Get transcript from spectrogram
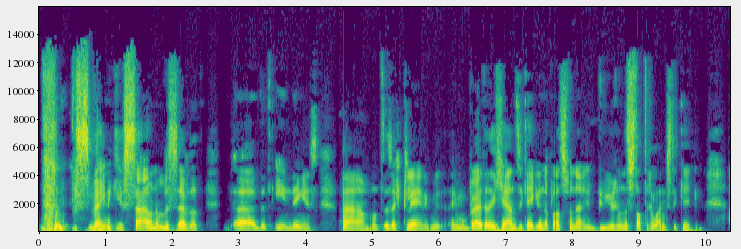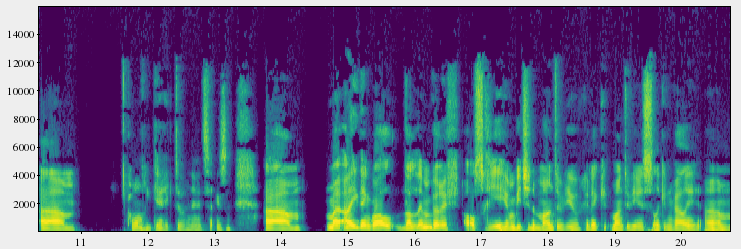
wij een keer samen en besef dat eh dit één ding is. Ehm, want het is echt klein. Je moet, je moet buiten de grenzen kijken in plaats van naar je buren in de stad erlangs te kijken. Ehm kom onder een kerktoren uit, zeggen ze. Ehm maar ah, ik denk wel dat Limburg als regio, een beetje de Mountain View, gelijk Mountain View is Silicon Valley, ehm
